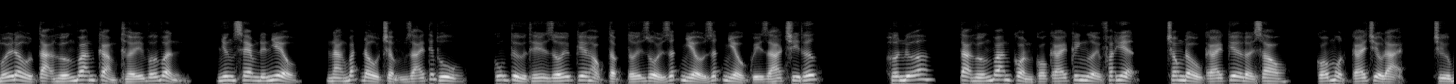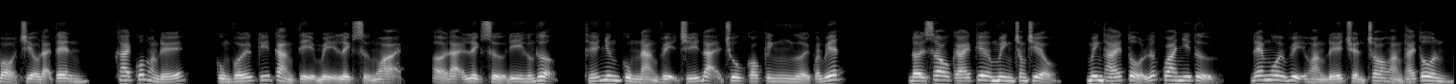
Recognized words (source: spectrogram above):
Mới đầu tạ hướng vãn cảm thấy vớ vẩn, nhưng xem đến nhiều, nàng bắt đầu chậm rãi tiếp thu, cũng từ thế giới kia học tập tới rồi rất nhiều rất nhiều quý giá tri thức. Hơn nữa, tạ hướng vãn còn có cái kinh người phát hiện, trong đầu cái kia đời sau, có một cái triều đại, trừ bỏ triều đại tên, khai quốc hoàng đế, cùng với kỹ càng tỉ mỉ lịch sử ngoại, ở đại lịch sử đi hướng thượng, thế nhưng cùng nàng vị trí đại chu có kinh người quen biết. Đời sau cái kia Minh trong triều, Minh Thái Tổ lướt qua nhi tử, đem ngôi vị hoàng đế truyền cho Hoàng Thái Tôn,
